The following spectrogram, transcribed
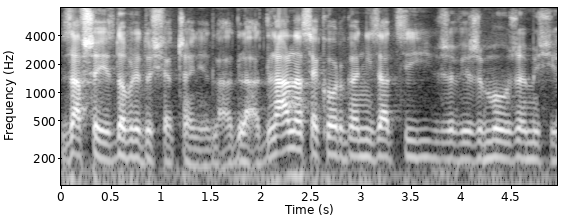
zawsze jest dobre doświadczenie dla, dla, dla nas jako organizacji, że, wie, że możemy się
